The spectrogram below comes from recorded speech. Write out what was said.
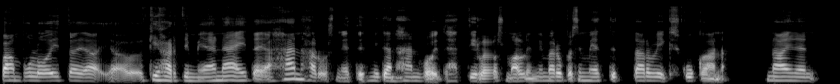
pampuloita ja, ja kihartimia ja näitä. Ja hän halusi miettiä, että miten hän voi tehdä tilausmallin. Niin mä rupesin miettimään, että tarviiko kukaan nainen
